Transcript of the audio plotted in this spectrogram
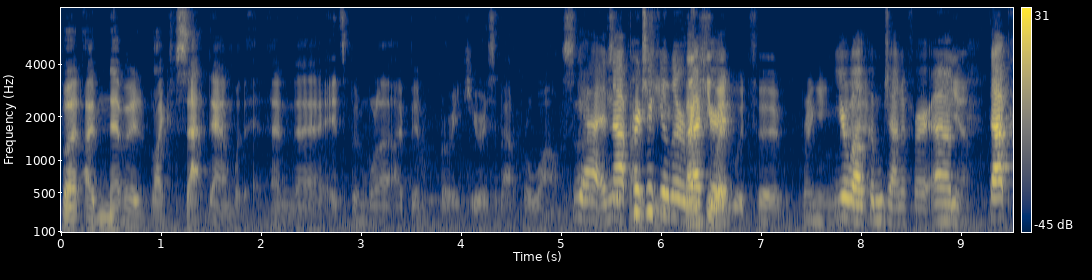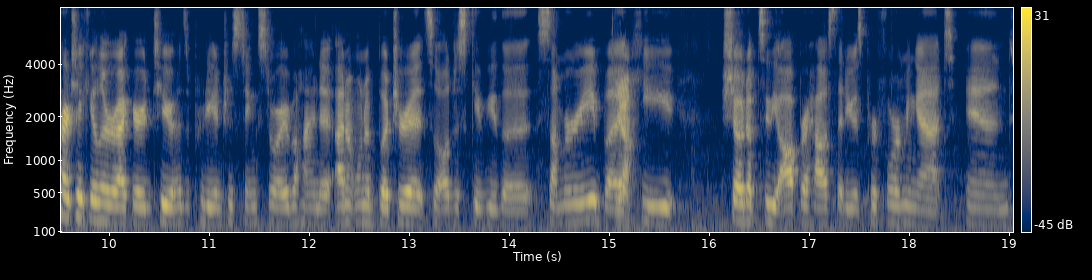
but I've never like sat down with it, and uh, it's been what I've been very curious about for a while. So, Yeah, and so that thank you- particular thank you, Edward, for bringing. You're uh, welcome, Jennifer. Um, yeah. That particular record too has a pretty interesting story behind it. I don't want to butcher it, so I'll just give you the summary. But Yeah. he showed up to the opera house that he was performing at, and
